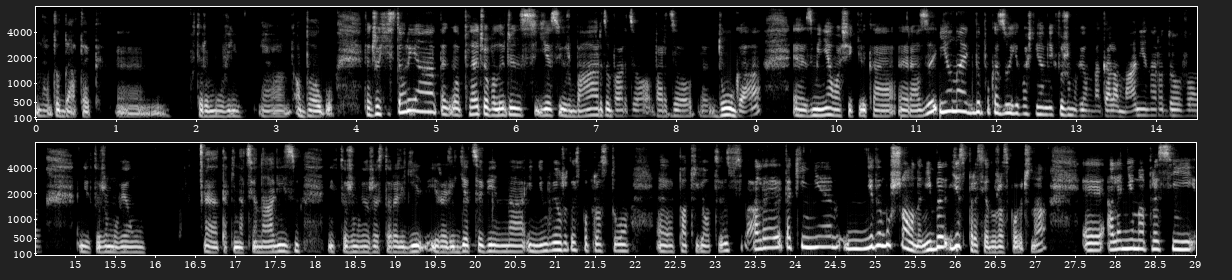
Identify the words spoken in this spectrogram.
dodatek który mówi e, o Bogu. Także historia tego Pledge of Allegiance jest już bardzo, bardzo, bardzo e, długa. E, zmieniała się kilka razy i ona jakby pokazuje właśnie, niektórzy mówią megalomanię narodową, niektórzy mówią taki nacjonalizm. Niektórzy mówią, że jest to religi religia cywilna, inni mówią, że to jest po prostu e, patriotyzm, ale taki nie, niewymuszony. Niby jest presja duża społeczna, e, ale nie ma presji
